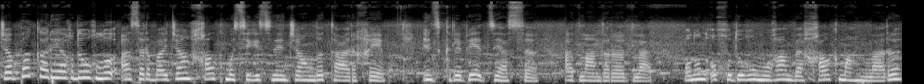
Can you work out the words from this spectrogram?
Cabbar Qarayağdıoğlu Azərbaycan xalq musiqisinin canlı tarixi ensiklopediyası adlandırırdılar. Onun oxuduğu muğam və xalq mahnıları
